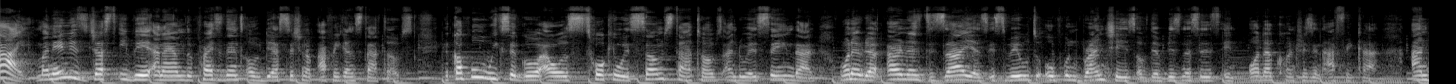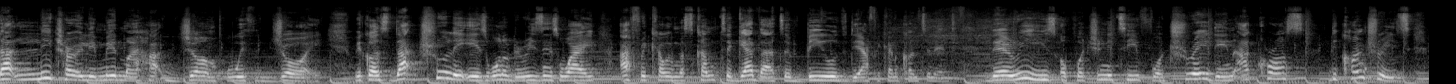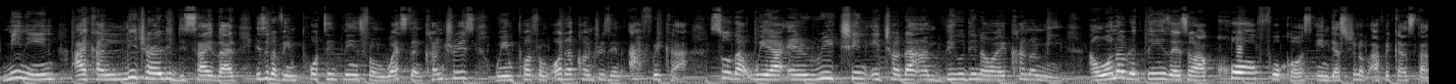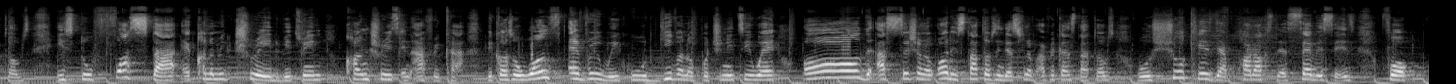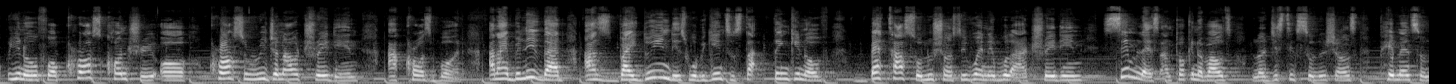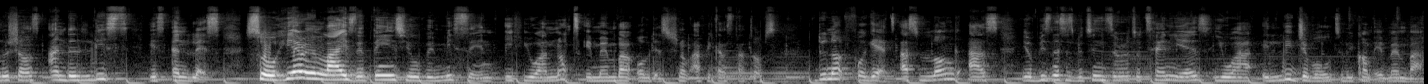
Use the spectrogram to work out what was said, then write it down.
Hi, my name is Just Ibe and I am the president of the Association of African Startups. A couple weeks ago, I was talking with some startups and they were saying that one of their earnest desires is to be able to open branches of their businesses in other countries in Africa. And that literally made my heart jump with joy because that truly is one of the reasons why Africa, we must come together to build the African continent. There is opportunity for trading across the countries, meaning I can literally decide that instead of importing things from Western countries, we import from other countries in Africa so that we are enriching each other and building our economy. And one of the things that is our core focus in the of African Startups is to foster economic trade between countries in Africa because once every week we would give an opportunity where all the association of all the startups in the of African Startups will showcase their products, their services for you for cross country or cross regional trading across board. And I believe that as by doing this, we'll begin to start thinking of better solutions to enable our trading seamless. I'm talking about logistics solutions, payment solutions, and the list is endless. So herein lies the things you'll be missing if you are not a member of the Association of African Startups. Do not forget, as long as your business is between 0 to 10 years, you are eligible to become a member.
